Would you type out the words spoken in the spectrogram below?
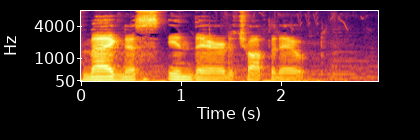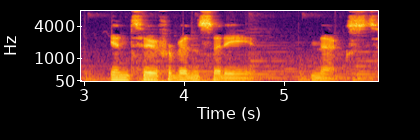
Magnus in there to chop it out into Forbidden City next.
